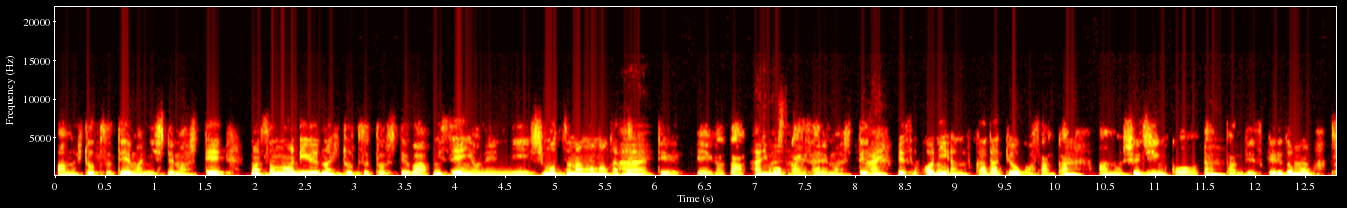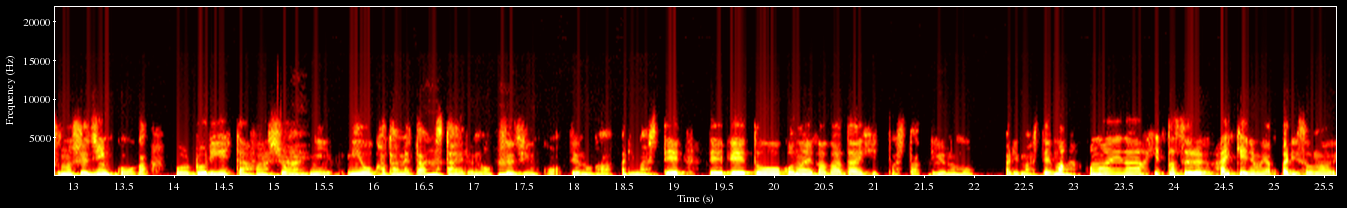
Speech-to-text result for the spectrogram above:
あの一つテーマにしてまして、まあ、その理由の一つとしては2004年に「下妻物語」っていう映画が公開されまして、はい。でそこにあの深田恭子さんが、うん。あの主人公だったんですけれども、その主人公がこうロリータファッションに身を固めたうん。スタイルの主人公っていうのがありまして、で、えー、とこの映画が大ヒットしたっていうのもありまして、まあ、この映画がヒットする背景にもやっぱりその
